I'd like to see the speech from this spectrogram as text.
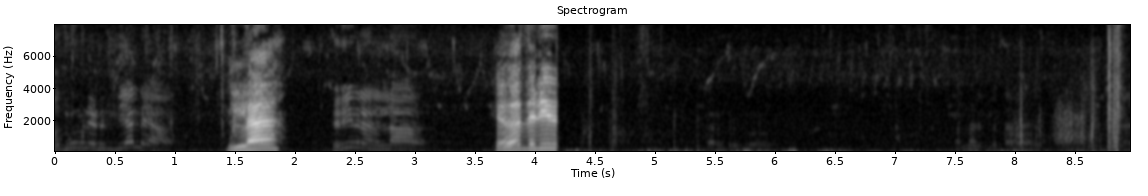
ஜூம் பண்ணி எடுத்தியா இல்லையா? இல்லை. தெரியுதுடா நல்லா. ஏதோ தெரியுது கரண்ட் இருக்கோ நல்லா இருக்குல்ல தர ஆ?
